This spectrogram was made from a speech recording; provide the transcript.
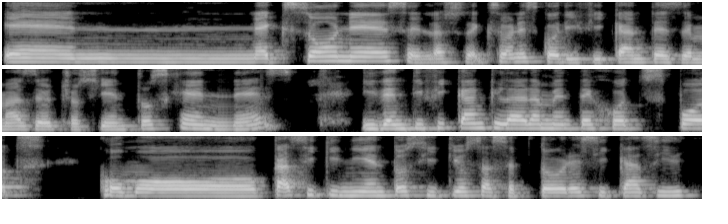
en exones, en las exones codificantes de más de 800 genes, identifican claramente hotspots como casi 500 sitios aceptores y casi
